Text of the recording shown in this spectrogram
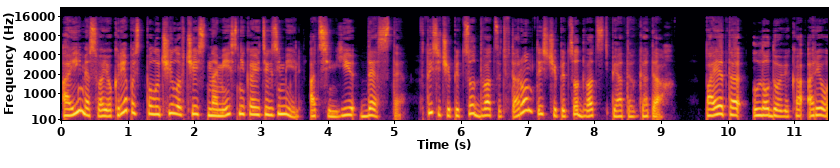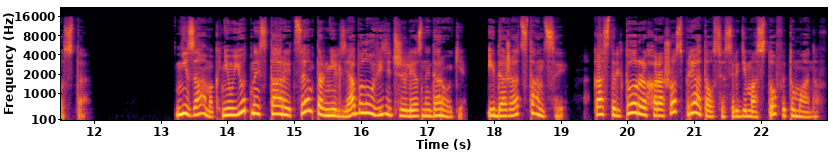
а имя свое крепость получила в честь наместника этих земель от семьи Десте в 1522-1525 годах поэта Лодовика Ариоста. Ни замок, ни уютный старый центр нельзя было увидеть железной дороги. И даже от станции. Кастель-Торре хорошо спрятался среди мостов и туманов.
